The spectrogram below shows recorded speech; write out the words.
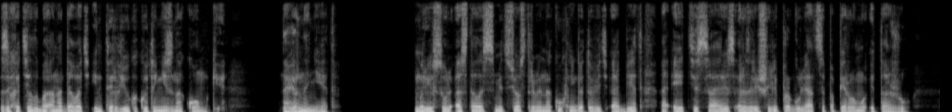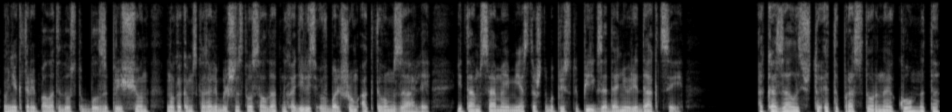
захотела бы она давать интервью какой-то незнакомке? Наверное, нет. Марисоль осталась с медсестрами на кухне готовить обед, а Этти с Айрис разрешили прогуляться по первому этажу. В некоторые палаты доступ был запрещен, но, как им сказали, большинство солдат находились в большом актовом зале, и там самое место, чтобы приступить к заданию редакции — Оказалось, что это просторная комната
